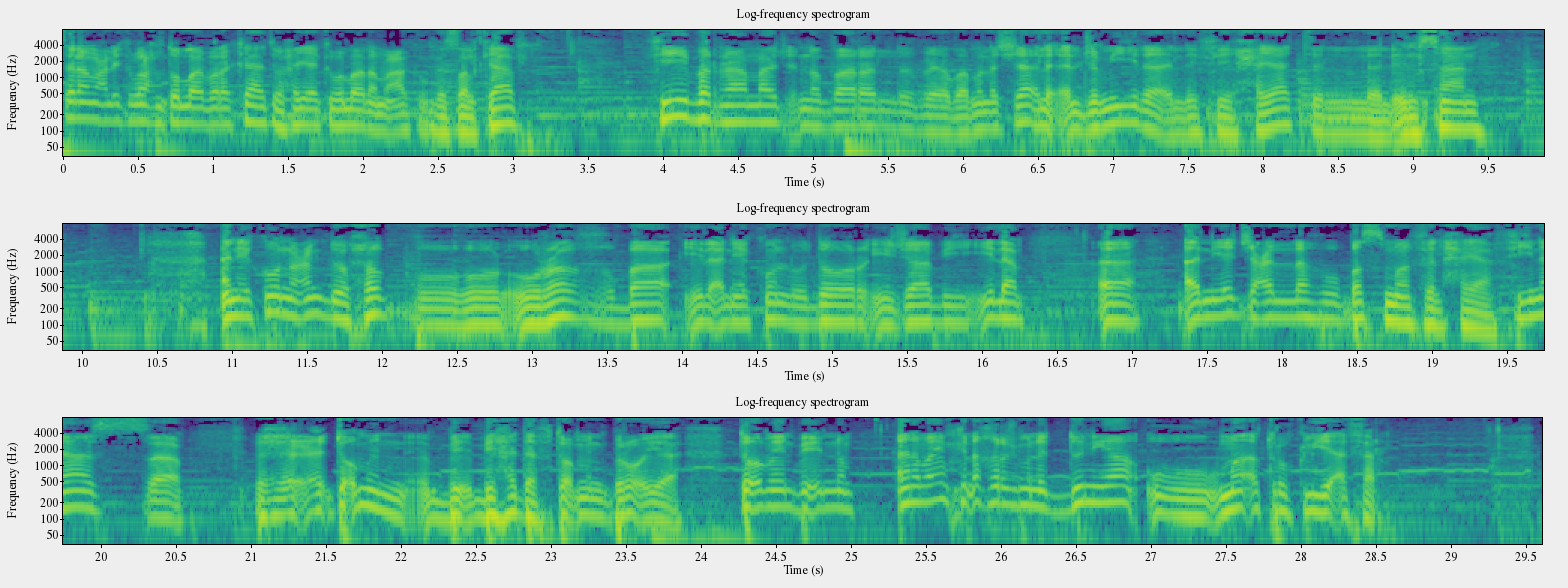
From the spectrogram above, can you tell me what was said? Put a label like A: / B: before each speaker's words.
A: السلام عليكم ورحمة الله وبركاته. حياكم الله أنا معكم فيصل كاف. في برنامج النظارة البيضاء من الأشياء الجميلة اللي في حياة ال- الإنسان أن يكون عنده حب ورغبة إلى أن يكون له دور إيجابي إلى آه، أن يجعل له بصمة في الحياة. في ناس آه، تؤمن بهدف تؤمن برؤية تؤمن بأنه أنا ما يمكن أخرج من الدنيا وما أترك لي أثر.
